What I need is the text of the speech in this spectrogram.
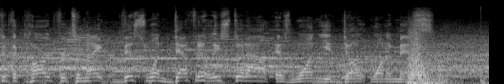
Looked at the card for tonight, this one definitely stood out as one you don't want to miss.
